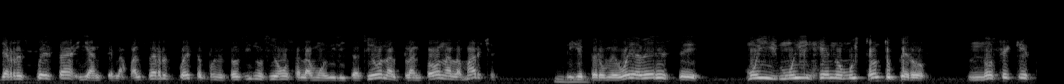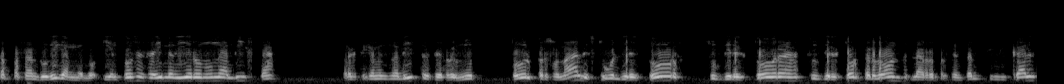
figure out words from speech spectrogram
de respuesta y ante la falta de respuesta, pues entonces nos íbamos a la movilización, al plantón, a la marcha. Dije, pero me voy a ver este muy muy ingenuo, muy tonto, pero no sé qué está pasando, díganmelo. Y entonces ahí me dieron una lista, prácticamente una lista, se reunió todo el personal, estuvo el director, subdirectora, subdirector, perdón, la representante sindical,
